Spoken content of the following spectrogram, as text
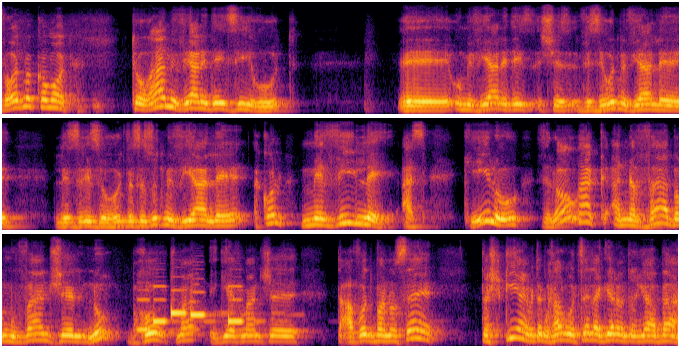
ועוד מקומות. תורה מביאה על ידי זהירות, אה, ומביאה על ידי, וזהירות מביאה ל... לזריזות, וזריזות מביאה ל... הכל מביא ל... אז כאילו, זה לא רק ענווה במובן של, נו, בחור, תשמע, הגיע הזמן שתעבוד בנושא, תשקיע אם אתה בכלל רוצה להגיע למדרגה הבאה.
